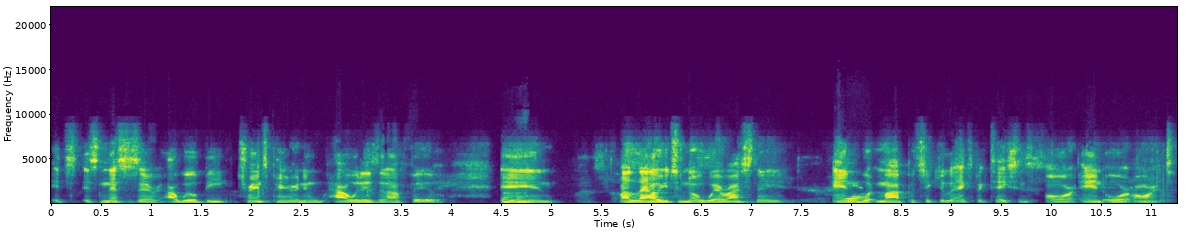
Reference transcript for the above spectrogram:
it's it's necessary. I will be transparent in how it is that I feel mm-hmm. and allow you to know where I stand and yeah. what my particular expectations are and or aren't.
